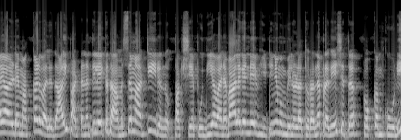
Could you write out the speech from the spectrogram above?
അയാളുടെ മക്കൾ വലുതായി പട്ടണത്തിലേക്ക് താമസം മാറ്റിയിരുന്നു. പക്ഷേ പുതിയ വനപാലകന്റെ വീട്ടിന് മുമ്പിലുള്ള തുറന്ന പ്രദേശത്ത് പൊക്കം കൂടി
